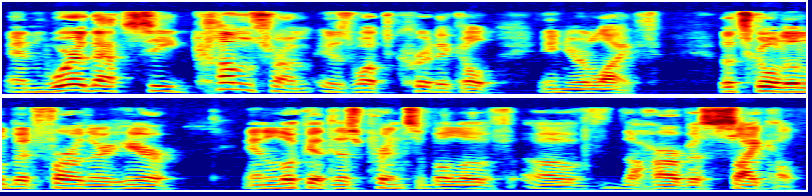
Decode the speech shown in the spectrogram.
And where that seed comes from is what's critical in your life. Let's go a little bit further here and look at this principle of, of the harvest cycle.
